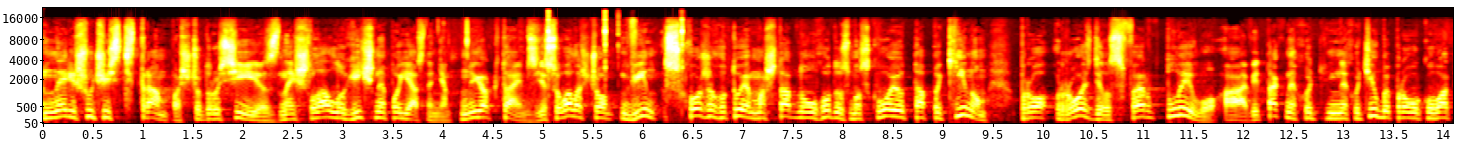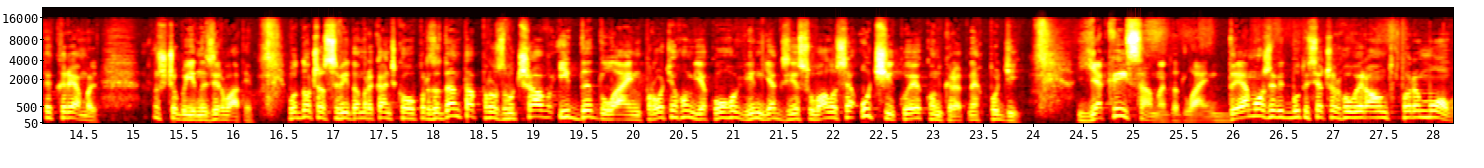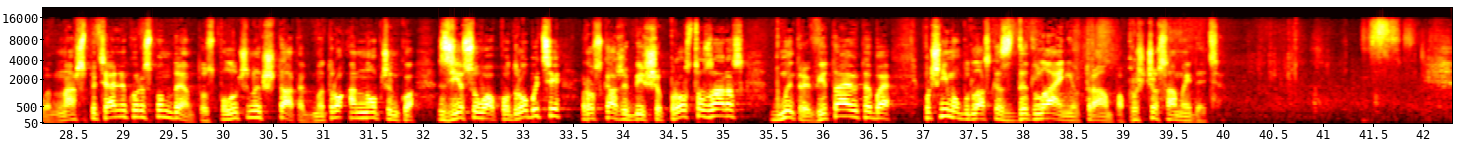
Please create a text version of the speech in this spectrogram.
Нерішучість Трампа щодо Росії знайшла логічне пояснення. Нью-Йорк Таймс з'ясувала, що він схоже готує масштабну угоду з Москвою та Пекіном про розділ сфер впливу. А відтак не хот- хотів би провокувати Кремль. Щоб її не зірвати, водночас від американського президента прозвучав і дедлайн, протягом якого він, як з'ясувалося, очікує конкретних подій. Який саме дедлайн? Де може відбутися черговий раунд перемовин? Наш спеціальний кореспондент у Сполучених Штатах Дмитро Анопченко з'ясував подробиці. Розкаже більше просто зараз. Дмитре, вітаю тебе. Почнімо, будь ласка, з дедлайнів Трампа. Про що саме йдеться?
